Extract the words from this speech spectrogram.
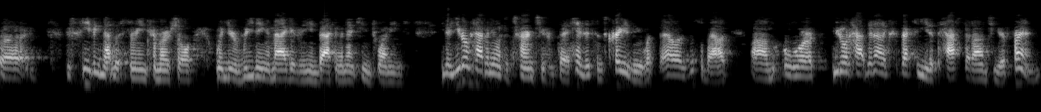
uh, receiving that Listerine commercial when you're reading a magazine back in the 1920s. You know, you don't have anyone to turn to and say, "Hey, this is crazy. What the hell is this about?" um, or you don't have, they're not expecting you to pass that on to your friends.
